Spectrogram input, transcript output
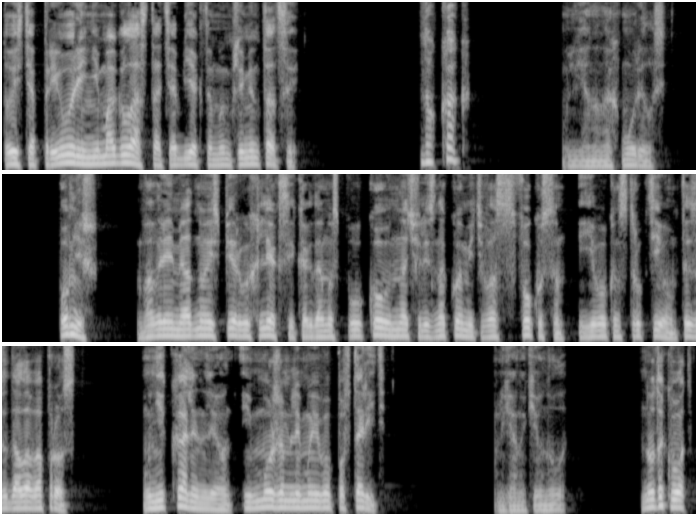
То есть априори не могла стать объектом имплементации. «Но как?» Ульяна нахмурилась. «Помнишь, во время одной из первых лекций, когда мы с Пауковым начали знакомить вас с фокусом и его конструктивом, ты задала вопрос, уникален ли он и можем ли мы его повторить?» Ульяна кивнула. «Ну так вот,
